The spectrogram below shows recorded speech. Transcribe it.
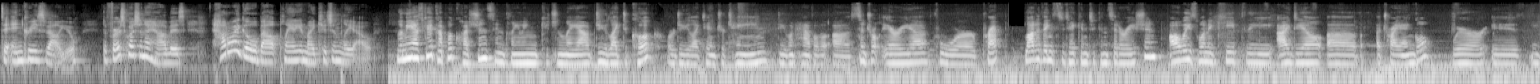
to increase value. The first question I have is how do I go about planning my kitchen layout? Let me ask you a couple of questions in planning kitchen layout. Do you like to cook or do you like to entertain? Do you want to have a, a central area for prep? A lot of things to take into consideration. Always want to keep the ideal of a triangle where is you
